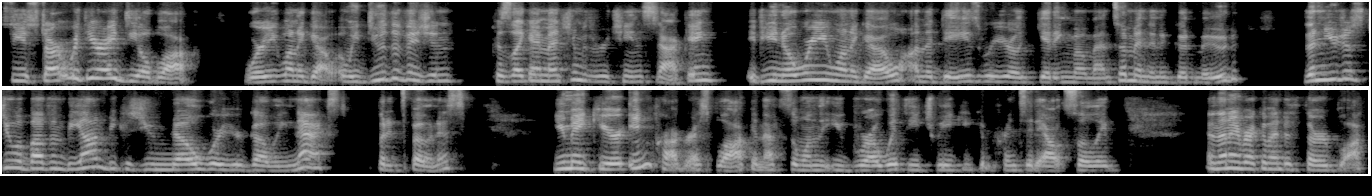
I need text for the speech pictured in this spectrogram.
So you start with your ideal block, where you want to go. And we do the vision because, like I mentioned with routine stacking, if you know where you want to go on the days where you're like getting momentum and in a good mood, then you just do above and beyond because you know where you're going next, but it's bonus. You make your in progress block, and that's the one that you grow with each week. You can print it out slowly. And then I recommend a third block.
